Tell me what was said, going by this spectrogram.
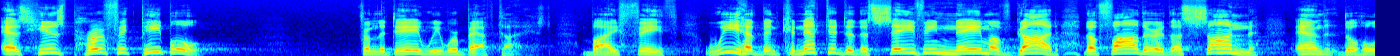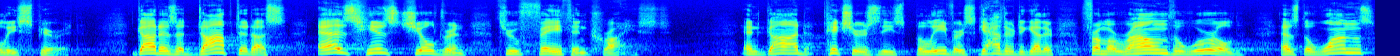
as his perfect people. From the day we were baptized by faith, we have been connected to the saving name of God, the Father, the Son, and the Holy Spirit. God has adopted us as his children through faith in Christ. And God pictures these believers gathered together from around the world as the ones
